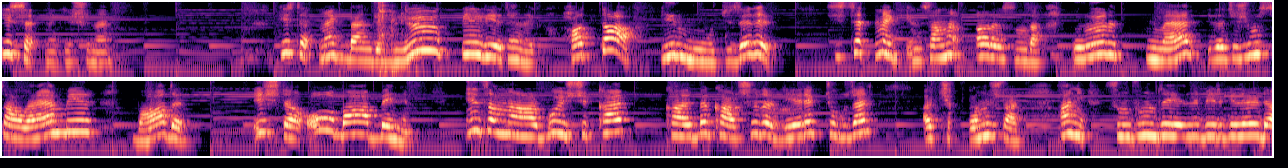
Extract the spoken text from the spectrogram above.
hissetmek işine. Hissetmek bence büyük bir yetenek. Hatta bir mucizedir. Hissetmek insanlar arasında görülmeyen iletişimi sağlayan bir bağdır. İşte o bağ benim. İnsanlar bu işi kalp kalbe karşıdır diyerek çok güzel açıklamışlar. Hani sınıfımızda yeni bilgileri de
